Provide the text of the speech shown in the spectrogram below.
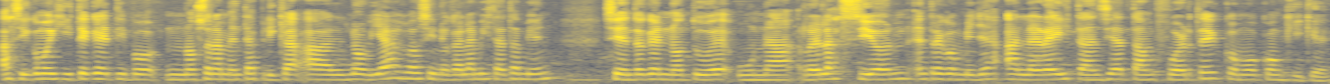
así como dijiste que tipo no solamente aplica al noviazgo, sino que a la amistad también, siento que no tuve una relación entre comillas a larga distancia tan fuerte como con Quique.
